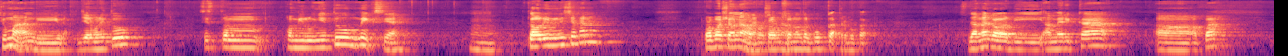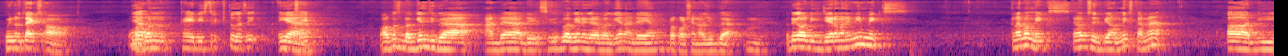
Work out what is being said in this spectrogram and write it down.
Cuman di Jerman itu sistem pemilunya itu mix ya. hmm. Kalau di Indonesia kan proporsional, ya, Proporsional. proporsional terbuka. terbuka Sedangkan kalau di Amerika eh, apa winner takes all. ya Walaupun kayak distrik itu gak sih Iya. Biasanya. Walaupun sebagian juga ada di sebagian negara bagian ada yang proporsional juga. Hmm. tapi kalau di Jerman ini mix. Kenapa mix? Kenapa bisa dibilang mix? Karena eh, di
